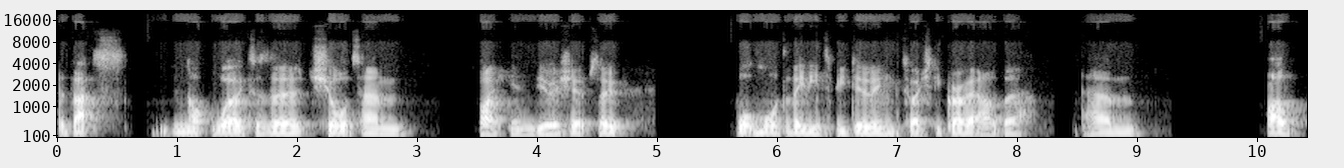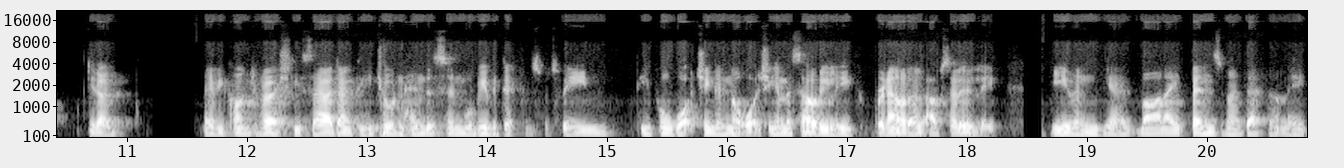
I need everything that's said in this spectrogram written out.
but that's not worked as a short term spike in viewership. So what more do they need to be doing to actually grow it out there? Um, I'll, you know, maybe controversially say I don't think Jordan Henderson will be the difference between people watching and not watching in the Saudi league. Ronaldo, absolutely. Even you know, Mane, Benzema, definitely.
